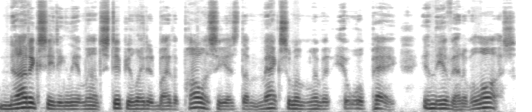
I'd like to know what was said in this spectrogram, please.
not exceeding the amount stipulated by the policy as the maximum limit it will pay in the event of a loss.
